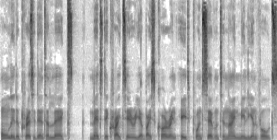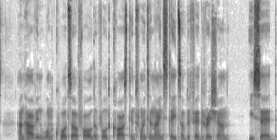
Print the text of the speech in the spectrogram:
Only the president elect met the criteria by scoring 8.79 million votes and having one quarter of all the vote cast in 29 states of the Federation, he said.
